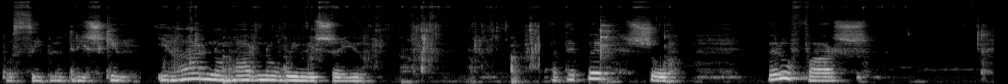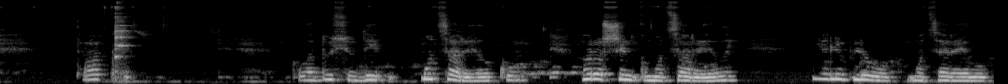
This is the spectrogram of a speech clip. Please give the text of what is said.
посиплю трішки. І гарно-гарно вимішаю. А тепер що? Беру фарш. Так, кладу сюди моцарелку, горошинку моцарели. Я люблю моцарелу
